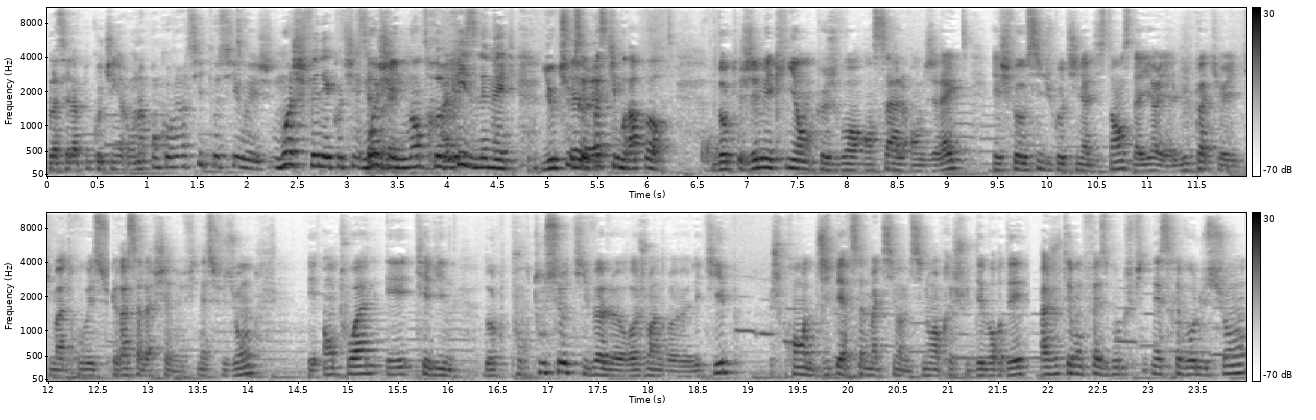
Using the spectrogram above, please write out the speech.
Placer la plus coaching. On n'a pas encore ouvert le site aussi, wesh. Moi je fais les coachings, moi j'ai une entreprise les mecs. YouTube C'est pas ce qui me rapporte. Donc j'ai mes clients que je vois en salle en direct et je fais aussi du coaching à distance. D'ailleurs il y a Lucas qui, qui m'a trouvé grâce à la chaîne Fitness Fusion et Antoine et Kevin. Donc pour tous ceux qui veulent rejoindre l'équipe, je prends 10 personnes maximum, sinon après je suis débordé. Ajoutez mon Facebook Fitness Révolution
